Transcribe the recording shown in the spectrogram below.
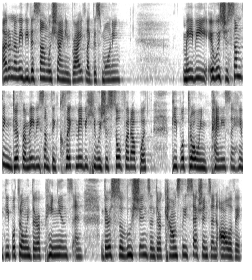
I don't know, maybe the sun was shining bright like this morning maybe it was just something different. Maybe something clicked. Maybe he was just so fed up with people throwing pennies at him, people throwing their opinions and their solutions and their counseling sessions and all of it.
